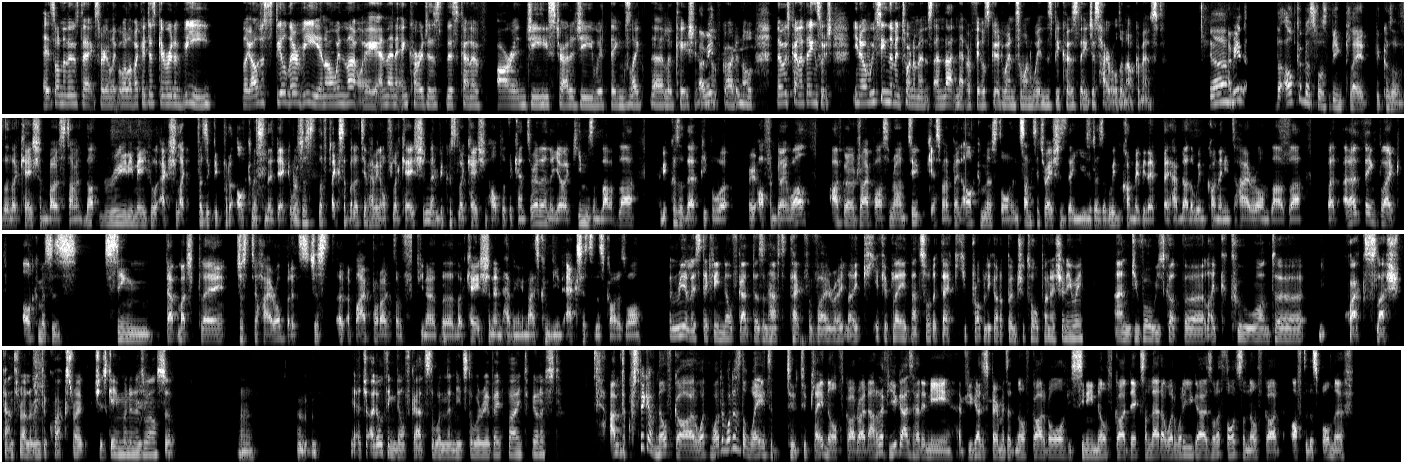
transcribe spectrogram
It's one of those decks where you're like, well, if I could just get rid of Viy, like I'll just steal their Viy and I'll win that way. And then it encourages this kind of RNG strategy with things like the location I mean- of guard and all those kind of things, which, you know, we've seen them in tournaments and that never feels good when someone wins because they just high rolled an Alchemist. Yeah, I mean, the Alchemist was being played because of the location most time, not really many people actually like physically put an Alchemist in the deck. It was oh. just the flexibility of having off location, and because location helped with the Cantarella and the Joachims and blah blah blah. And because of that, people were very often going, "Well, I've got a dry pass in round two. Guess when I play an Alchemist, or in some situations they use it as a win con. Maybe they they have another win con, they need to high roll and blah blah blah. But I don't think like Alchemist is seeing that much play just to high roll, but it's just a, a byproduct of you know the location and having a nice convenient access to this card as well. and realistically, Nilfgaard doesn't have to tech for Viy, right? Like if you're playing that sort of deck, you probably got a bunch of Tor Punish anyway, and you've always got the like coup onto Quacks slash Cantarella into Quacks, right? Which is game winning as well. So, Mm. um, yeah, I don't think Nilfgaard's the one that needs to worry about Viy, to be honest. Um, speaking of Nilfgaard, what what what is the way to, to to play Nilfgaard right now? I don't know if you guys have had any. Have you guys experimented with Nilfgaard at all? Have you seen any Nilfgaard decks on ladder? What what are you guys? What are thoughts on Nilfgaard after this ball nerf?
